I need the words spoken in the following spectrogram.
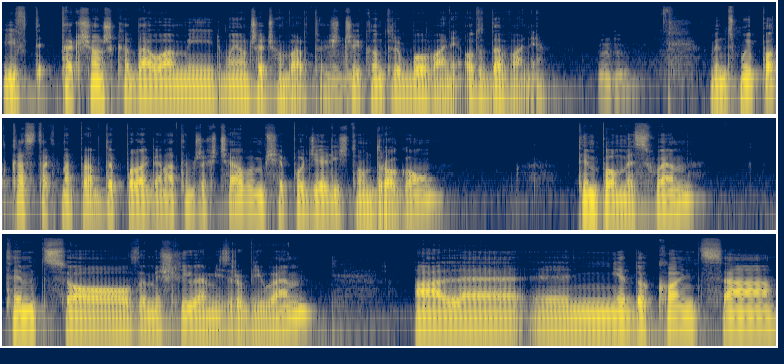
I ta książka dała mi moją trzecią wartość, mhm. czyli kontrybuowanie, oddawanie. Mhm. Więc mój podcast tak naprawdę polega na tym, że chciałbym się podzielić tą drogą, tym pomysłem, tym, co wymyśliłem i zrobiłem, ale y, nie do końca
